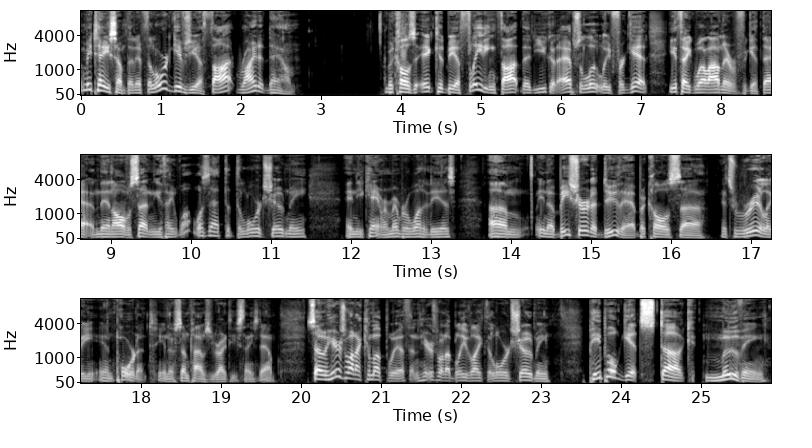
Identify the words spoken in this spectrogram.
Let me tell you something. If the Lord gives you a thought, write it down because it could be a fleeting thought that you could absolutely forget. You think, well, I'll never forget that. And then all of a sudden you think, what was that that the Lord showed me? And you can't remember what it is. Um, you know, be sure to do that because uh, it's really important. You know, sometimes you write these things down. So here's what I come up with, and here's what I believe like the Lord showed me. People get stuck moving.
